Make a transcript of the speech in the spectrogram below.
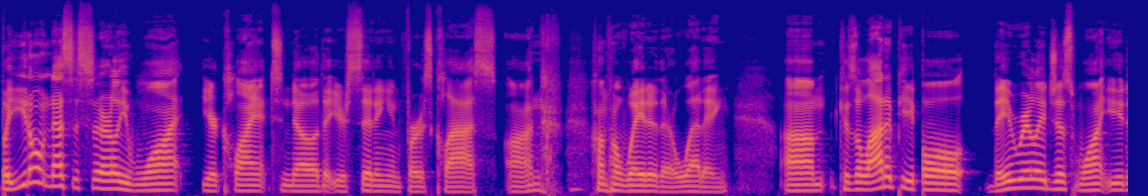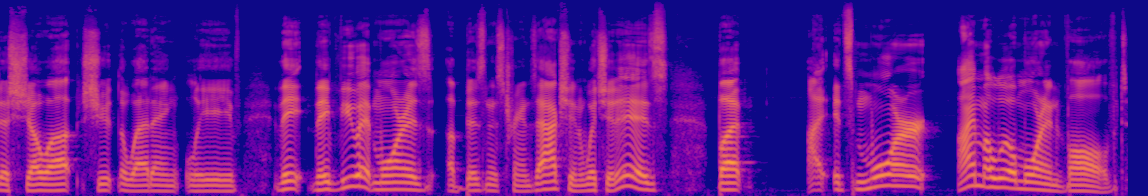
but you don't necessarily want your client to know that you're sitting in first class on on the way to their wedding, because um, a lot of people they really just want you to show up, shoot the wedding, leave. They they view it more as a business transaction, which it is, but I it's more I'm a little more involved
